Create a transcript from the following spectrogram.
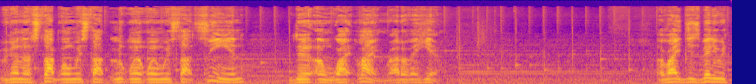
We're gonna stop when we stop when, when we start seeing the um, white line right over here. All right, this is Benny with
